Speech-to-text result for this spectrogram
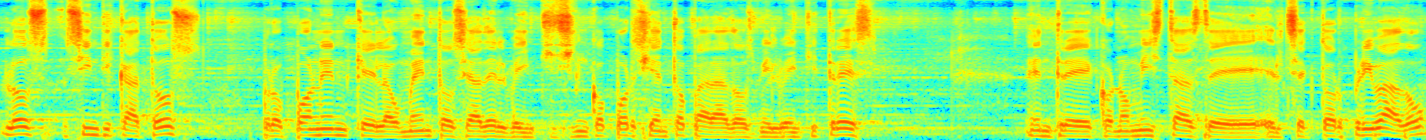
los sindicatos proponen que el aumento sea del 25% para 2023. Entre economistas del sector privado,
